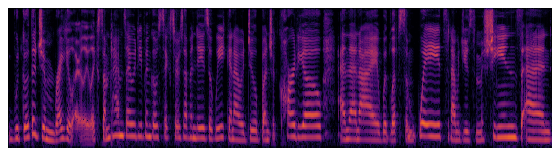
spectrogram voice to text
would go to the gym regularly. Like sometimes I would even go six or seven days a week and I would do a bunch of cardio and then I would lift some weights and I would use the machines and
